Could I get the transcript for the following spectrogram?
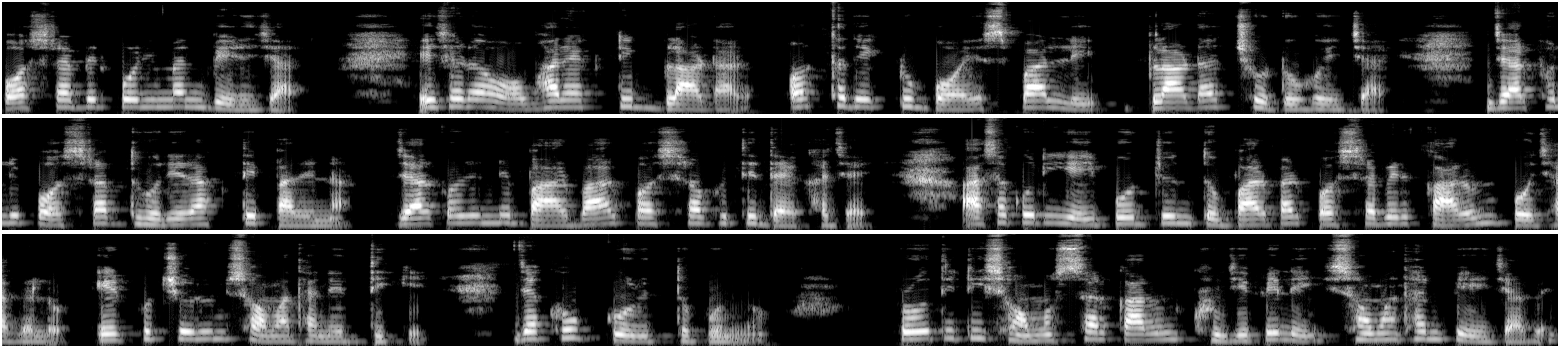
প্রস্রাবের পরিমাণ বেড়ে যায়। এছাড়া ওভার অ্যাক্টিভ ব্লাডার অর্থাৎ একটু বয়স বাড়লে ব্লাডার ছোট হয়ে যায়, যার ফলে প্রস্রাব ধরে রাখতে পারে না। যার কারণে বারবার প্রস্রাব হতে দেখা যায়। আশা করি এই পর্যন্ত বারবার প্রস্রাবের কারণ বোঝা গেল। এরপর চলুন সমাধানের দিকে, যা খুব গুরুত্বপূর্ণ। প্রতিটি সমস্যার কারণ খুঁজে পেলেই সমাধান পেয়ে যাবেন।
